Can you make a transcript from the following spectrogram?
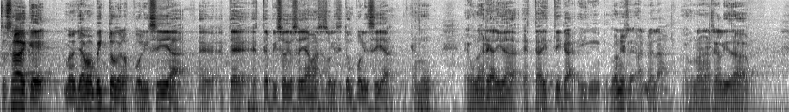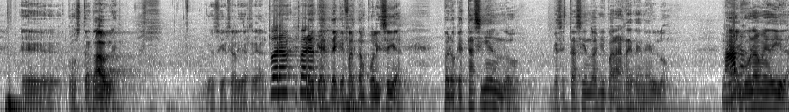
tú sabes que bueno, ya hemos visto que los policías, eh, este, este episodio se llama Se solicita un policía, que es, es una realidad estadística y bueno, y real, ¿verdad? Es una realidad eh, constatable, porque si es realidad es real, Pero, pero, de, que, de que faltan policías. Pero ¿qué está haciendo? ¿Qué se está haciendo aquí para retenerlo? Nada. ¿Hay alguna medida?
